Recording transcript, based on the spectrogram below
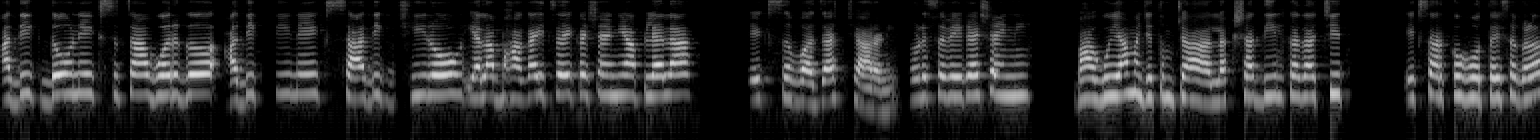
अधिक दोन एक्सचा वर्ग अधिक तीन एक्स अधिक झिरो. याला भागायचं आहे कशाने आपल्याला? एक्स वजा चारनी थोडंसं वेगळ्या शाईनी भागूया. म्हणजे तुमच्या लक्षात येईल कदाचित एकसारखं होतंय सगळं.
